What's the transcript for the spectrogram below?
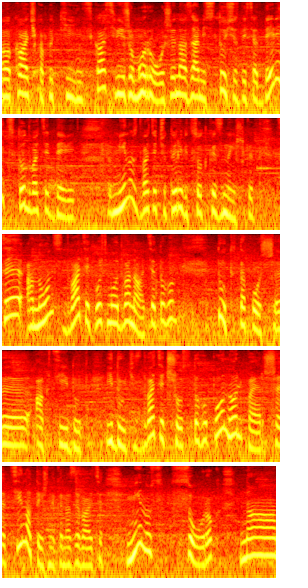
Е, Качка пекінська, свіжоморожена, замість 169 129. Мінус 24% знижки. Це анонс 28.12. Тут також е, акції йдуть, йдуть з 26 по 01. Цінотижники називаються. Мінус 40 на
